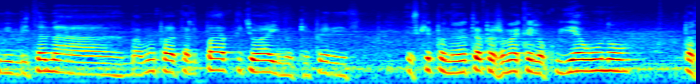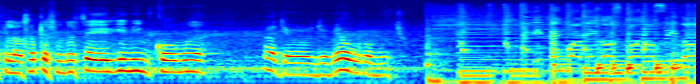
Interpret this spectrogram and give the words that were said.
Me invitan a, vamos para tal parte, yo, ay, no, qué pereza es que poner a otra persona que lo cuide a uno para que la otra persona esté bien incómoda, ah, yo, yo me aburro mucho. Y tengo amigos conocidos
